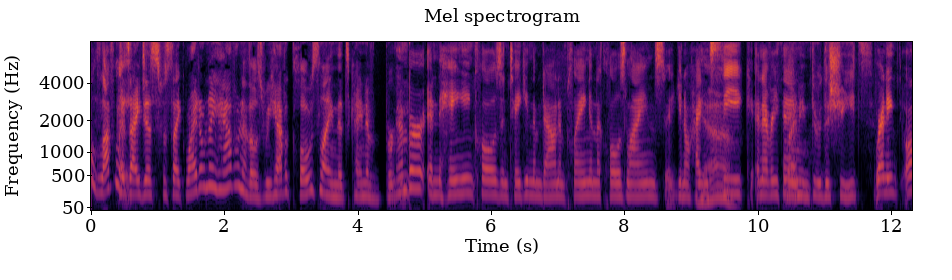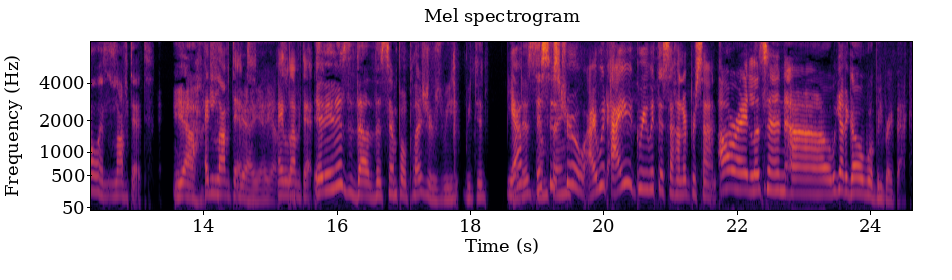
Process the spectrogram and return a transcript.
Oh, lovely. Because I just was like, why don't I have one of those? We have a clothesline that's kind of bur- Remember and hanging clothes and taking them down and playing in the clotheslines, uh, you know, hide Yeah. and seek and everything. running through the sheets. Running. Oh, I loved it. Yeah, I loved it. Yeah, yeah, yeah. I So loved it. It is the the simple pleasures we we did. Yeah, that is this is true. I would. I agree with this 100%. All right, listen, uh, we got to go. We'll be right back.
